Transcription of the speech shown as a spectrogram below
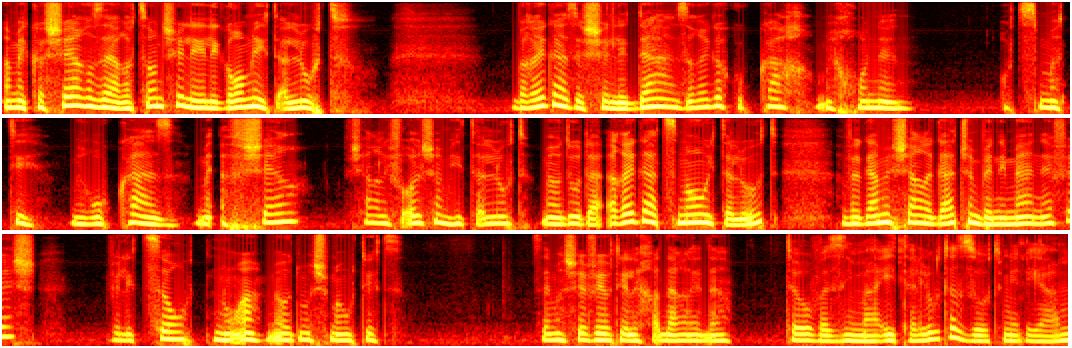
המקשר זה הרצון שלי לגרום להתעלות. ברגע הזה של לידה, זה רגע כל כך מכונן, עוצמתי, מרוכז, מאפשר, אפשר לפעול שם התעלות מאוד גדולה. הרגע עצמו הוא התעלות, אבל גם אפשר לגעת שם בנימי הנפש וליצור תנועה מאוד משמעותית. זה מה שהביא אותי לחדר לידה. טוב, אז עם ההתעלות הזאת, מרים,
